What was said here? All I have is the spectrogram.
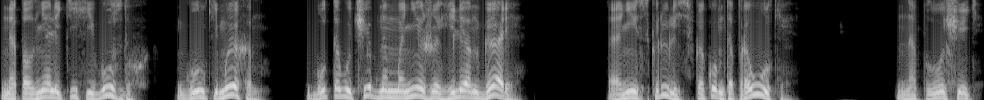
наполняли тихий воздух гулким эхом, будто в учебном манеже или ангаре. Они скрылись в каком-то проулке. На площадь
